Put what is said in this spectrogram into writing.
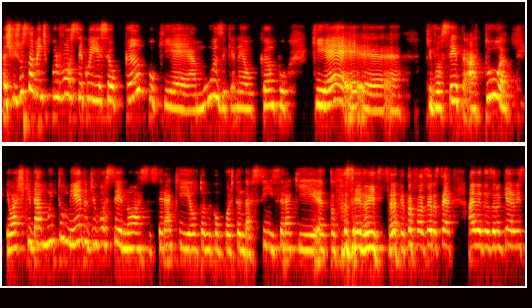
acho que justamente por você conhecer o campo que é a música, né? O campo que é, é, é que você atua, eu acho que dá muito medo de você, nossa, será que eu estou me comportando assim? Será que eu estou fazendo isso? Será que eu estou fazendo certo? Ai, meu Deus, eu não quero isso.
